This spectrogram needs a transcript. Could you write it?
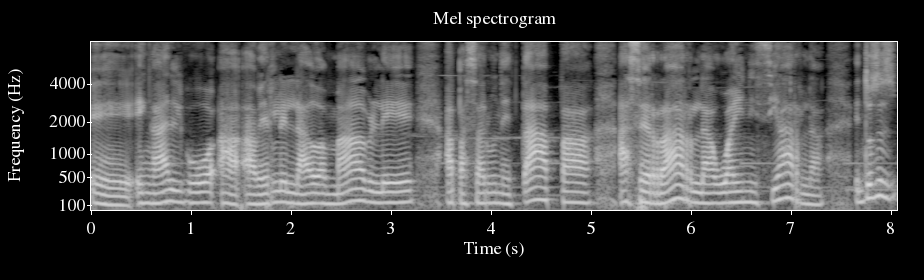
eh, en algo, a, verle el lado amable, a pasar una etapa, a cerrarla o a iniciarla. Entonces,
